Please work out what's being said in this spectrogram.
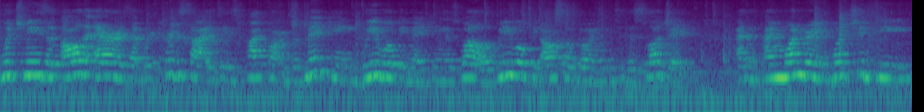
which means that all the errors that we criticize these platforms of making, we will be making as well. We will be also going into this logic. And I'm wondering what should be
